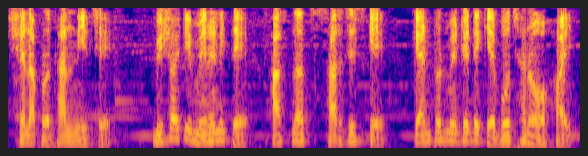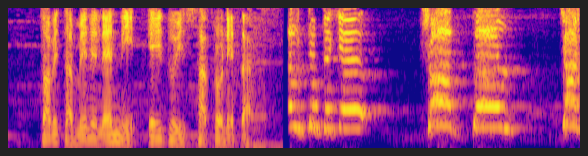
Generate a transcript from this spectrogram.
সেনাপ্রধান নিজে। বিষয়টি মেনে নিতে হাসনাত সার্জিসকে ক্যান্টনমেন্টে ডেকে বোঝানো হয়, তবে তা মেনে নেননি এই দুই ছাত্র নেতা থেকে সব দল চার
